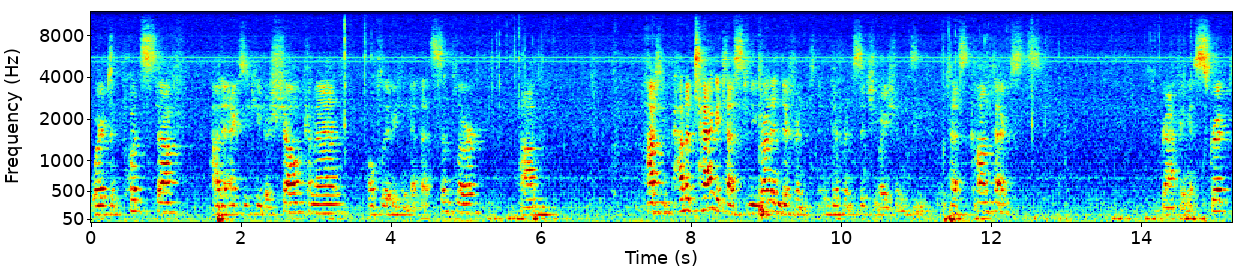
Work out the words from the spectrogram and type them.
where to put stuff, how to execute a shell command. Hopefully we can get that simpler. Um, how to, how to tag a test to be run in different, in different situations. Test contexts, wrapping a script.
